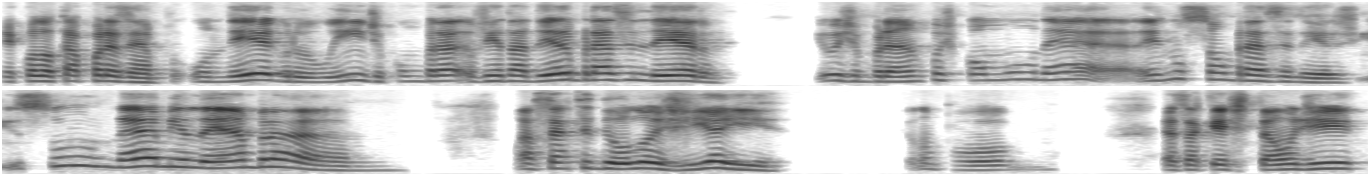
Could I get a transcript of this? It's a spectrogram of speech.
de colocar, por exemplo, o negro, o índio como bra verdadeiro brasileiro e os brancos como, né, eles não são brasileiros. Isso, né, me lembra uma certa ideologia aí. Eu não vou essa questão de,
